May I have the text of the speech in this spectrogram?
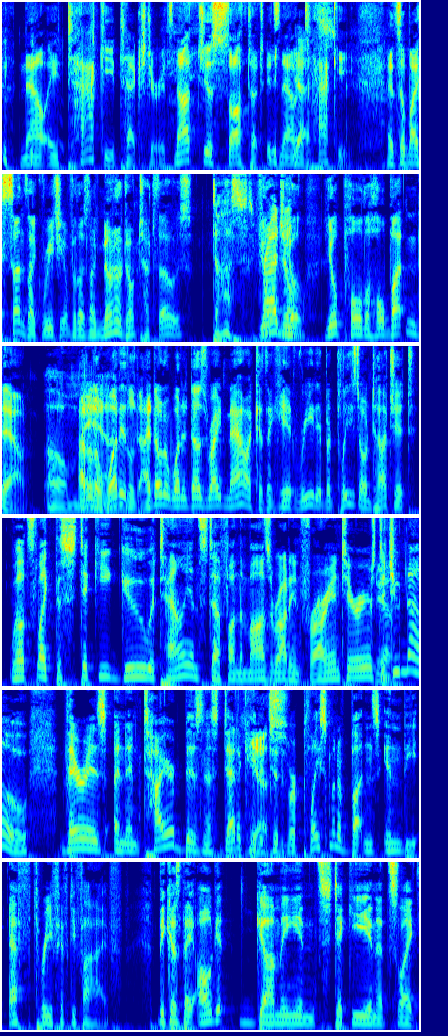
now a tacky texture. It's not just soft touch; it's now Yes. tacky. And so my son's like reaching up for those, like, no, no, don't touch those. dust You'll- fragile You'll, you'll pull the whole button down. Oh, man, I don't know what it'll. I don't know what it does right now because I can't read it. But please don't touch it. well it's like the sticky goo italian stuff on the maserati and ferrari interiors did you know there is an entire business dedicated Yes. to the replacement of buttons in the f355 because they all get gummy and sticky and it's like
